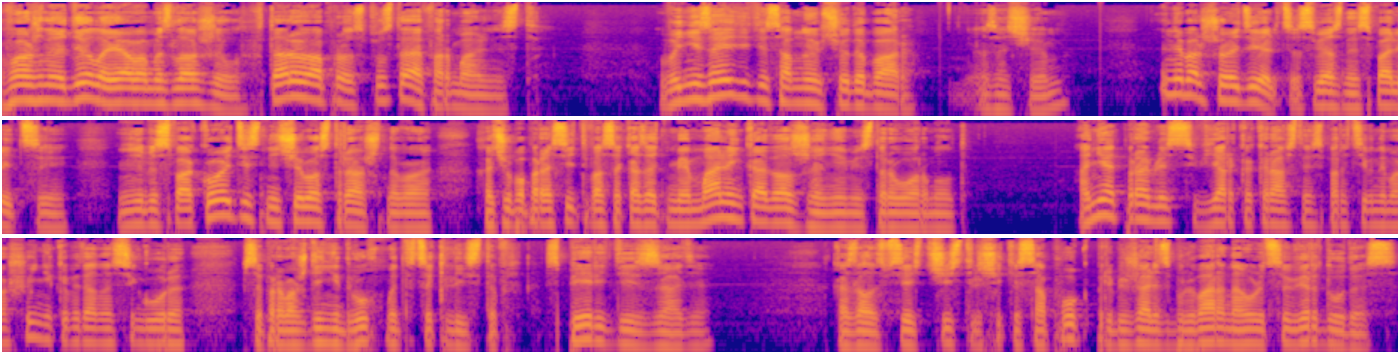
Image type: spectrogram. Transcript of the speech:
Важное дело я вам изложил. Второй вопрос – пустая формальность. Вы не заедете со мной в чудо-бар? Зачем? Небольшое дельце, связанное с полицией. Не беспокойтесь, ничего страшного. Хочу попросить вас оказать мне маленькое одолжение, мистер Уормлд. Они отправились в ярко-красной спортивной машине капитана Сигура в сопровождении двух мотоциклистов, спереди и сзади. Казалось, все чистильщики сапог прибежали с бульвара на улицу Вердудес.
